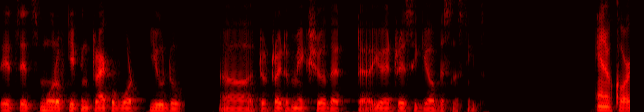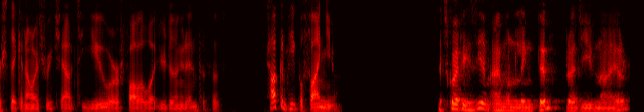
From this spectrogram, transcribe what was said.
It's it's more of keeping track of what you do uh, to try to make sure that uh, you're addressing your business needs. And of course, they can always reach out to you or follow what you're doing at Infosys. How can people find you? It's quite easy. I'm on LinkedIn, Rajiv Nair.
